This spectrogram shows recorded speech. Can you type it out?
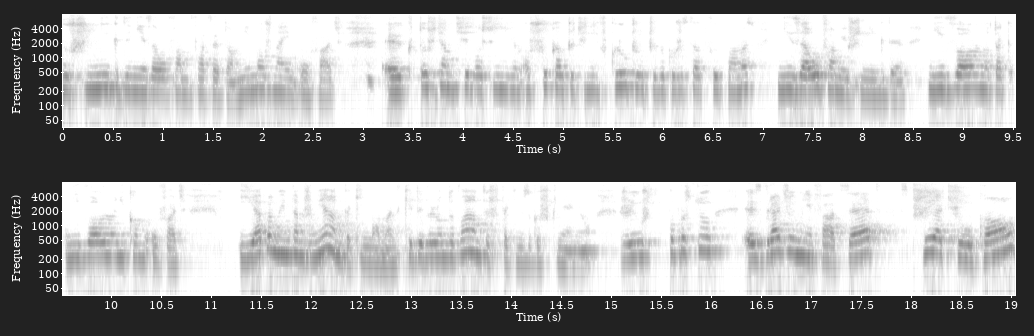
już nigdy nie zaufam facetom, nie można im ufać. E, ktoś tam cię właśnie, nie wiem, oszukał, czy cię nie wkluczył, czy wykorzystał twój pomysł, nie zaufam już nigdy. Nie wolno tak, nie wolno nikomu ufać. I ja pamiętam, że miałam taki moment, kiedy wylądowałam też w takim zgorzknieniu, że już po prostu e, zdradził mnie facet z przyjaciółką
